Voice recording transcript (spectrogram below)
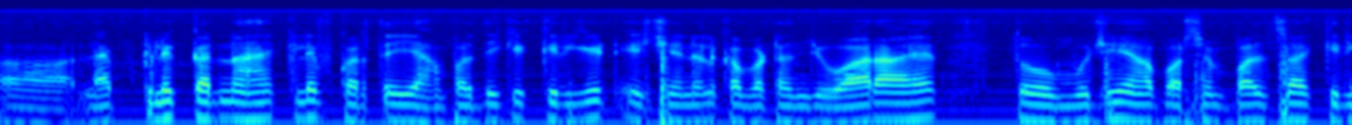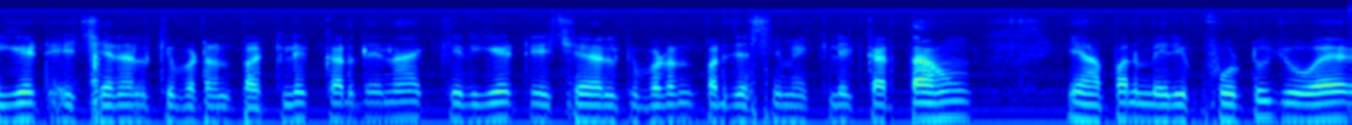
लेफ़्ट क्लिक करना है। क्लिक करते यहाँ पर देखिए क्रिएट ए चैनल का बटन जो आ रहा है तो मुझे यहाँ पर सिंपल सा क्रिएट ए चैनल के बटन पर क्लिक कर देना है। क्रिएट ए चैनल के बटन पर जैसे मैं क्लिक करता हूँ, यहाँ पर मेरी फ़ोटो जो है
